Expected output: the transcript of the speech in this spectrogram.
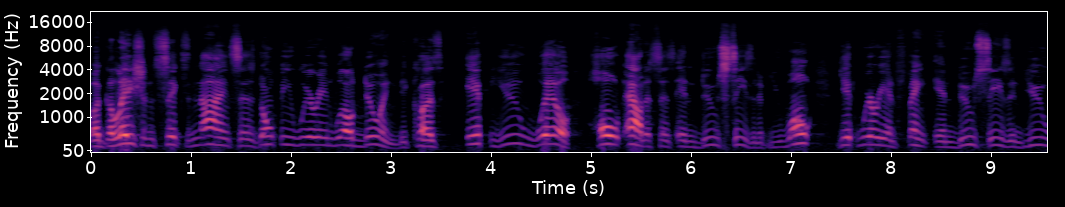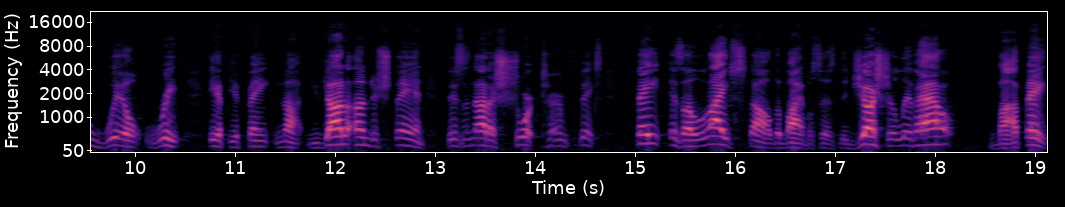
But Galatians 6 9 says, Don't be weary in well doing, because if you will hold out, it says, in due season. If you won't get weary and faint, in due season, you will reap if you faint not. You got to understand this is not a short term fix. Faith is a lifestyle, the Bible says. The just shall live how? By faith.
